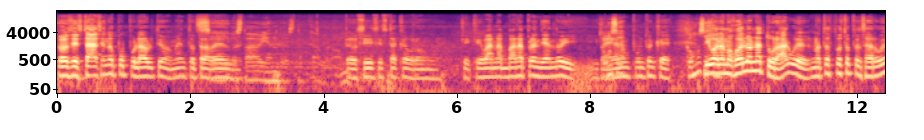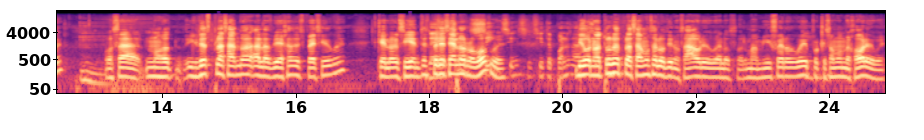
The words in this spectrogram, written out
Pero se está haciendo popular últimamente, otra Sí, vez, lo estaba viendo, está cabrón. Pero sí, sí está cabrón, güey. Que, que van, a- van aprendiendo y, y ¿Cómo llegan se- a un punto en que... ¿Cómo se Digo, a lo mejor es lo natural, güey. ¿No te has puesto a pensar, güey? Mm. O sea, no, ir desplazando a, a las viejas especies, güey. Que los siguientes De especies sean hecho, los robots, sí, güey. Sí, sí, si te pones a Digo, nosotros desplazamos a los dinosaurios, güey, a los, mamíferos, güey, porque somos mejores, güey.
